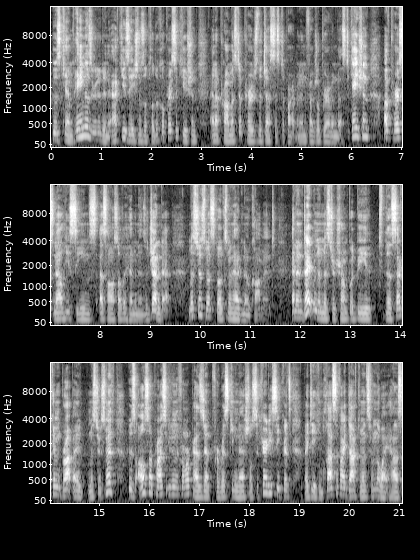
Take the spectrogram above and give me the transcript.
whose campaign is rooted in accusations of political persecution and a promise to purge the Justice Department and Federal Bureau of Investigation of personnel he sees as hostile to him and his agenda. Mr. Smith's spokesman had no comment. An indictment of Mr. Trump would be the second brought by Mr. Smith, who's also prosecuting the former president for risking national security secrets by taking classified documents from the White House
